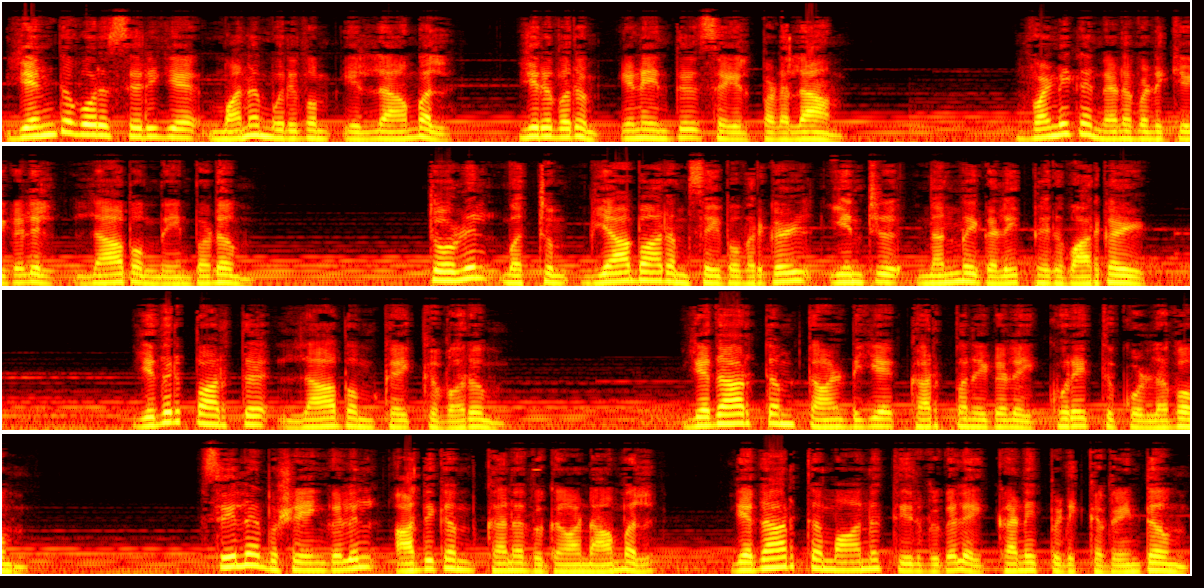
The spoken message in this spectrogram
எந்த ஒரு சிறிய மனமுறிவும் இல்லாமல் இருவரும் இணைந்து செயல்படலாம். வணிக நடவடிக்கைகளில் லாபம் மேம்படும். தொழில் மற்றும் வியாபாரம் செய்பவர்கள் இன்று நன்மைகளை பெறுவார்கள். எதிர்பார்த்த லாபம் கைக்கு வரும். யதார்த்தம் தாண்டிய கற்பனைகளை குறைத்துக் கொள்ளவும். சில விஷயங்களில் அதிகம் கனவு காணாமல் யதார்த்தமான தீர்வுகளை கடைபிடிக்க வேண்டும்.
